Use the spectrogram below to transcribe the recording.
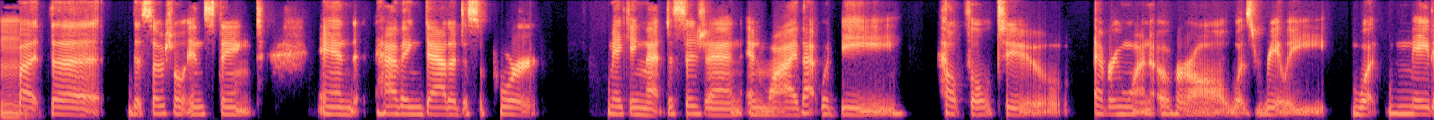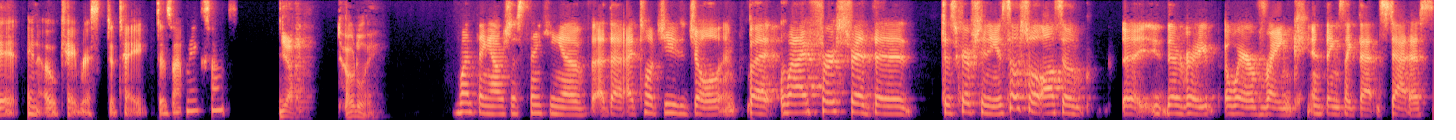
Mm. But the the social instinct and having data to support making that decision and why that would be helpful to everyone overall was really what made it an okay risk to take. Does that make sense? Yeah, totally. One thing I was just thinking of that I told you, Joel, but when I first read the description, social also uh, they're very aware of rank and things like that and status.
